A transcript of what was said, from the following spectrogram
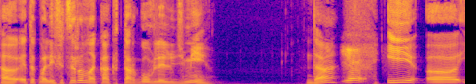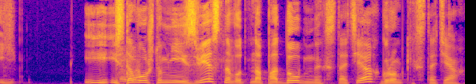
э, это квалифицировано как торговля людьми да? Я... И, э, и из да. того, что мне известно, вот на подобных статьях, громких статьях,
